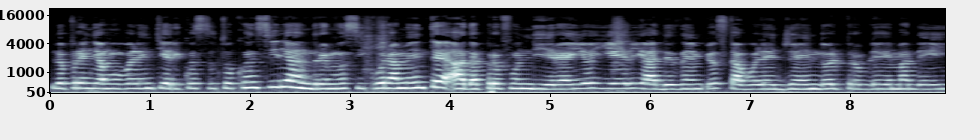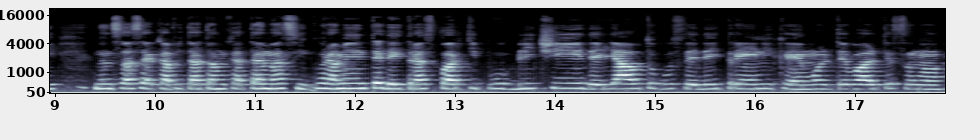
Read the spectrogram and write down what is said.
lo prendiamo volentieri questo tuo consiglio, andremo sicuramente ad approfondire. Io ieri, ad esempio, stavo leggendo il problema dei, non so se è capitato anche a te, ma sicuramente dei trasporti pubblici, degli autobus e dei treni che molte volte sono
